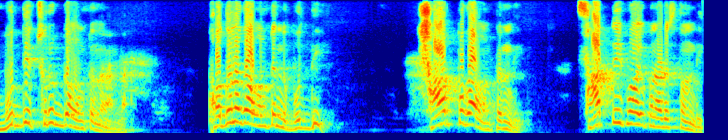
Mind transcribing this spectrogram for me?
బుద్ధి చురుగ్గా ఉంటుంది నాన్న పదునుగా ఉంటుంది బుద్ధి షార్ప్గా ఉంటుంది సాత్వికం వైపు నడుస్తుంది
